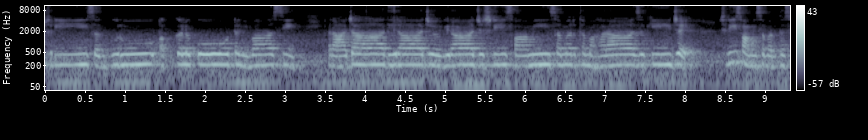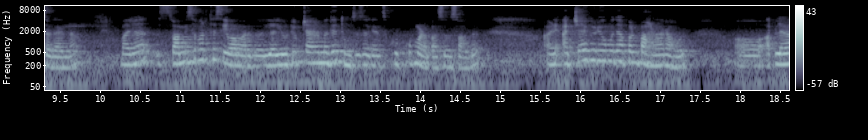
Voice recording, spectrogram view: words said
श्री सद्गुरू अक्कलकोट निवासी राजाधिराज योगिराज श्री स्वामी समर्थ महाराज की जय. श्री स्वामी समर्थ सगळ्यांना. माझ्या स्वामी समर्थ सेवा मार्ग या यूट्यूब चॅनलमध्ये तुमचं सगळ्यांचं खूप खूप मनापासून स्वागत. आणि आजच्या व्हिडिओमध्ये आपण पाहणार आहोत आपल्या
